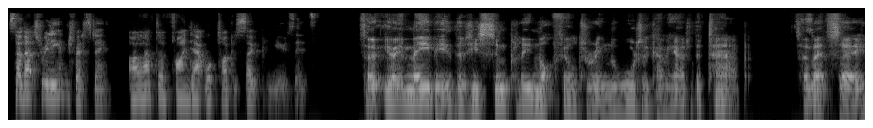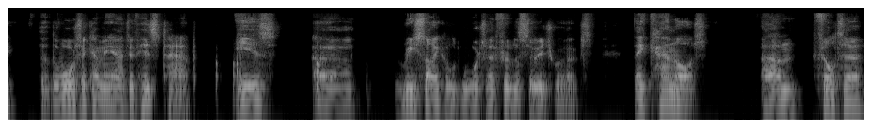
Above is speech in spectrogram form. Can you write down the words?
So that's really interesting. I'll have to find out what type of soap he uses. So, you know, it may be that he's simply not filtering the water coming out of the tap. So let's say that the water coming out of his tap is uh, recycled water from the sewage works. They cannot um, filter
